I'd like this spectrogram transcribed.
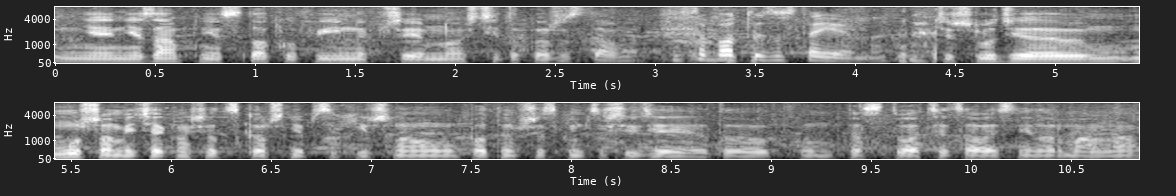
nie, nie zamknie stoków i innych przyjemności, to korzystamy. Do soboty zostajemy. Przecież ludzie muszą mieć jakąś odskocznię psychiczną po tym wszystkim, co się dzieje. To, to ta sytuacja cała jest nienormalna.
